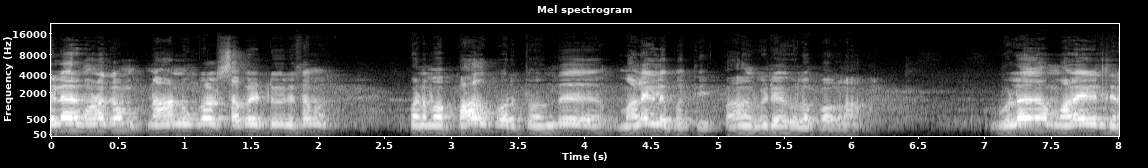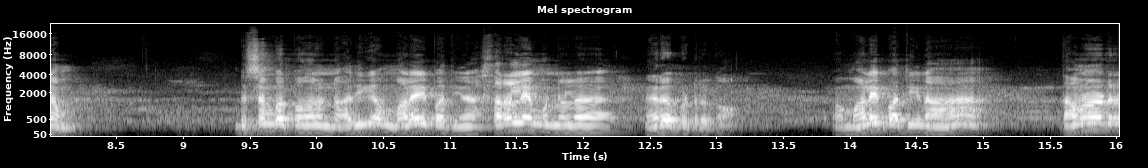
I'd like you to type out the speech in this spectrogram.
எல்லாருக்கும் வணக்கம். நான் உங்கள் சபரி டூரிசம். இப்போ நம்ம பார்க்க போகிறது வந்து மலைகளை பற்றி வாங்க வீடியோக்குள்ளே போகலாம். உலக மலைகள் தினம். டிசம்பர் பதினொன்று அதிகம் மலை பார்த்திங்கன்னா சரளை மண்ணில் நிறுவப்பட்டிருக்கும். மலை பார்த்திங்கன்னா தமிழ்நாடு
